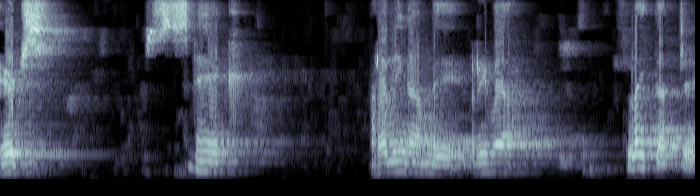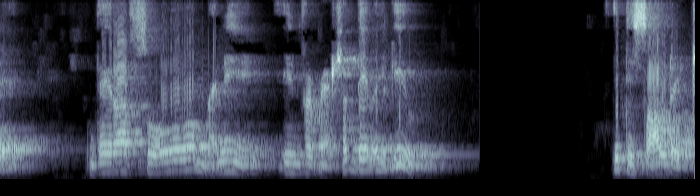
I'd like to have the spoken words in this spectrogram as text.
heads, snake, running on the river. Like that, uh, there are so many information they will give. It is all right.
